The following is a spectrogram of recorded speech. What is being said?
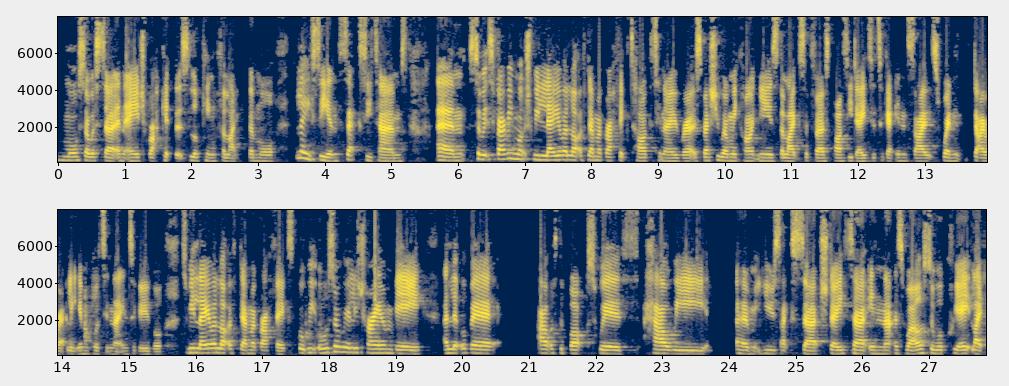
more so a certain age bracket that's looking for like the more lacy and sexy terms. Um, so it's very much we layer a lot of demographic targeting over it, especially when we can't use the likes of first party data to get insights when directly inputting that into Google. So we layer a lot of demographics, but we also really try and be a little bit out of the box with how we um, use like search data in that as well. So we'll create like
